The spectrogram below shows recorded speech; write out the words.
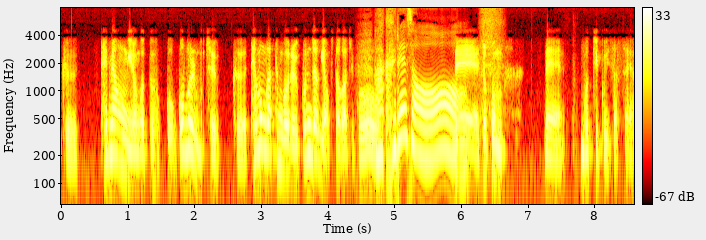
그 태명 이런 것도 꿈을 그 태몽 같은 거를 꾼 적이 없어가지고 아 그래서 네 조금 네못 짓고 있었어요.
